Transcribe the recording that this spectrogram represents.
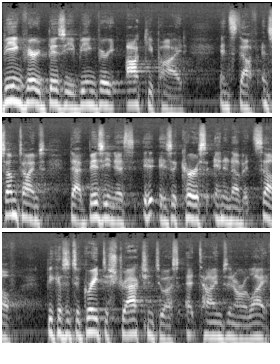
being very busy, being very occupied and stuff. And sometimes that busyness is a curse in and of itself because it's a great distraction to us at times in our life.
